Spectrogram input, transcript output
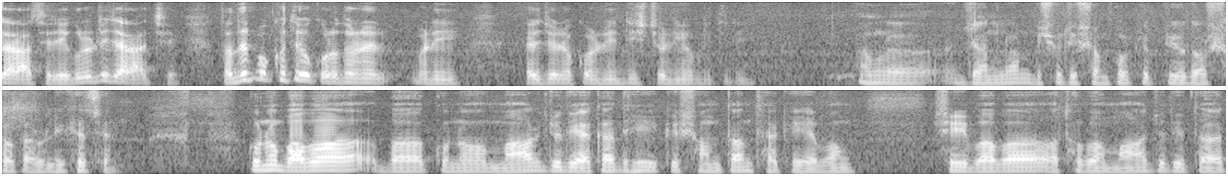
যারা আছে রেগুলেটরি যারা আছে, তাদের পক্ষ থেকেও কোনো ধরনের মানে এর জন্য কোনো নির্দিষ্ট নিয়ম নীতি নেই? আমরা জানলাম বিষয়টি সম্পর্কে প্রিয় দর্শক আরও লিখেছেন। কোনো বাবা বা কোনো মার যদি একাধিক সন্তান থাকে এবং সেই বাবা অথবা মা যদি তার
